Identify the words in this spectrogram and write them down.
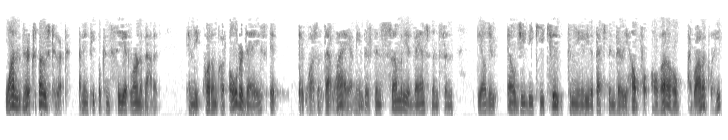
one, they're exposed to it. I mean, people can see it, learn about it in the quote unquote older days, it it wasn't that way. I mean, there's been so many advancements in the LG, LGBTQ community that that's been very helpful. Although, ironically,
